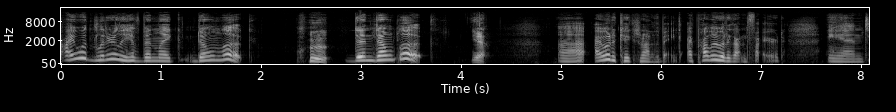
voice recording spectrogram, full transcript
I would literally have been like, don't look. then don't look. Uh, I would have kicked him out of the bank. I probably would have gotten fired. And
